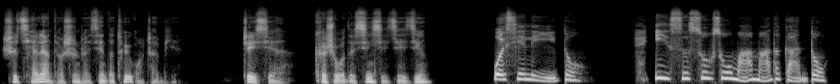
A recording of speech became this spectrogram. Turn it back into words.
是前两条生产线的推广产品，这些可是我的心血结晶。我心里一动，一丝酥酥麻麻的感动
